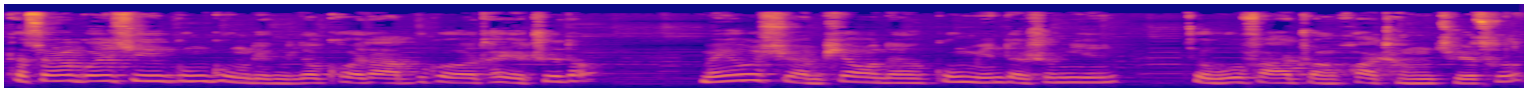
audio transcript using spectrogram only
他虽然关心公共领域的扩大，不过他也知道，没有选票呢，公民的声音就无法转化成决策。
